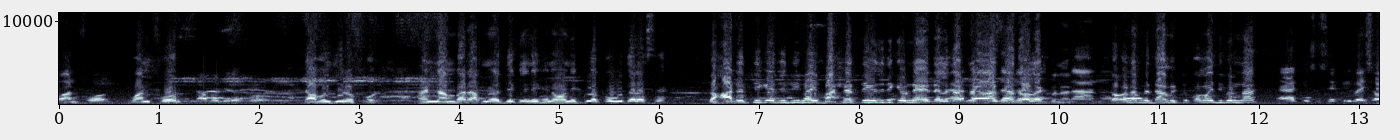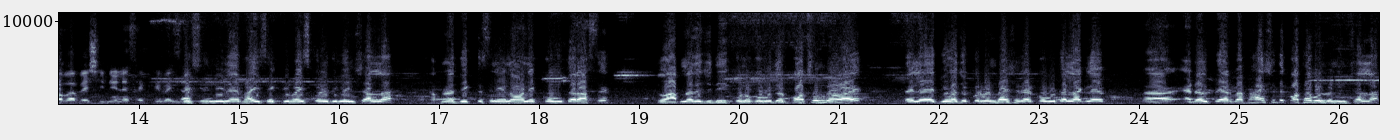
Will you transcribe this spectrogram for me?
one four one four double zero four. Double zero four. ভাইয়ের নাম্বার আপনারা দেখলেন এখানে অনেকগুলো কবুতর আছে। তো হাটের থেকে যদি ভাই বাসার থেকে যদি কেউ নেয় তাহলে তো আপনার দেওয়া খাজনা দেওয়া লাগবে না। তখন আপনি দাম একটু কমাই দিবেন না? হ্যাঁ কিছু স্যাক্রিফাইস হবে বেশি নিলে স্যাক্রিফাইস বেশি নিলে ভাই স্যাক্রিফাইস করে দিবে ইনশাল্লাহ আপনারা দেখতেছেন এখানে অনেক কবুতর আছে। তো আপনাদের যদি কোনো কবুতর পছন্দ হয় তাহলে যোগাযোগ করবেন ভাইয়ের সাথে। আর কবুতর লাগলে অ্যাডাল্ট পেয়ার বা ভাইয়ের সাথে কথা বলবেন ইনশাল্লাহ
